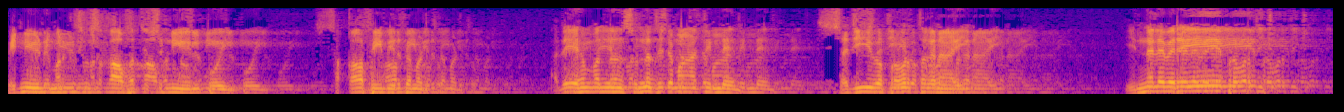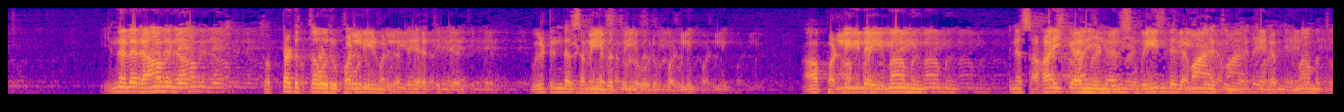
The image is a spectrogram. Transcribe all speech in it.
പിന്നീട് മർക്കസ് സഖാഫത്ത് സുന്നിയിൽ പോയി. സഖാഫി ബിരുദമെടുത്തു. അദ്ദേഹം വന്ന് സുന്നത്ത് ജമാഅത്തിന്റെ സജീവ പ്രവർത്തകനായി ഇന്നലെ വരെ പ്രവർത്തിച്ചു. ഇന്നലെ രാവിലെ തൊട്ടടുത്ത ഒരു പള്ളിയുണ്ട് അദ്ദേഹത്തിന്റെ വീട്ടിന്റെ സമീപത്തുള്ള ഒരു പള്ളി. ആ പള്ളിയിലെ ഇമാമ് എന്നെ സഹായിക്കാൻ വേണ്ടി സുബൈന്റെ ജമാഅത്തിന്റെ അദ്ദേഹം ഇമാമത്ത്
